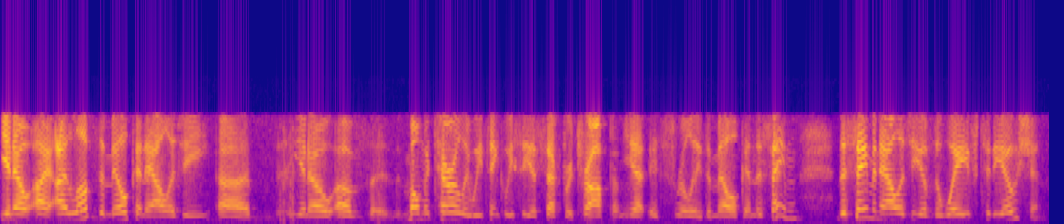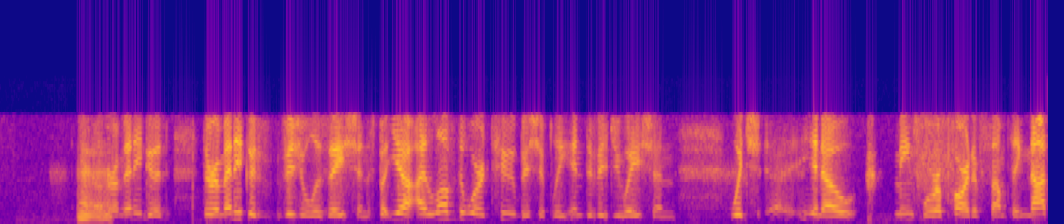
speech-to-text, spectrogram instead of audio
You know, I, I love the milk analogy. Uh, you know, of uh, momentarily we think we see a separate drop, and yet it's really the milk. And the same, the same analogy of the wave to the ocean. Uh, Mhm. there are many good, there are many good visualizations. But yeah, I love the word too, Bishop Lee, individuation, which uh, you know means we're a part of something, not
